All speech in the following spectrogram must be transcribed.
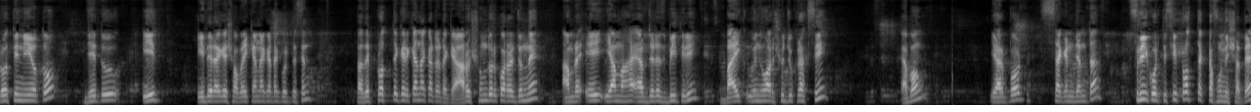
প্রতিনিয়ত। যেহেতু ঈদ, ঈদের আগে সবাই কেনাকাটা করতেছেন। তাদের প্রত্যেকের কেনাকাটাটাকে আরও সুন্দর করার জন্য আমরা এই ইয়ামাহা অ্যাভজারেস বি থ্রি বাইক উইন হওয়ার সুযোগ রাখছি এবং এয়ারপোর্ট সেকেন্ড জেনটা ফ্রি করতেছি প্রত্যেকটা ফোনের সাথে।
